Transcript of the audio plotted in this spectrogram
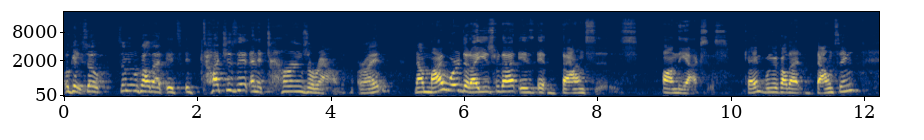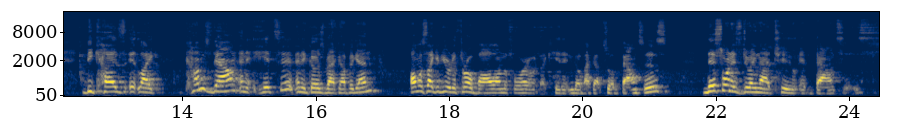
okay, so some people call that it's it touches it and it turns around, all right? Now, my word that I use for that is it bounces on the axis. Okay, we're gonna call that bouncing because it like comes down and it hits it and it goes back up again. Almost like if you were to throw a ball on the floor, it would like hit it and go back up. So it bounces. This one is doing that too. It bounces.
